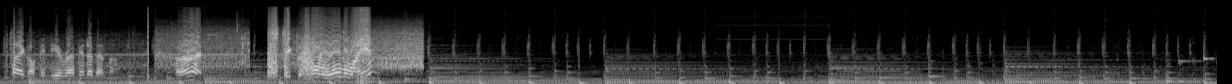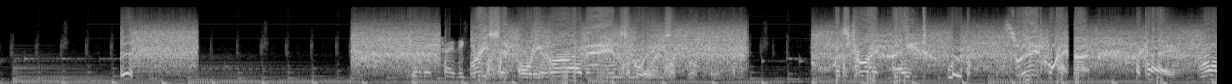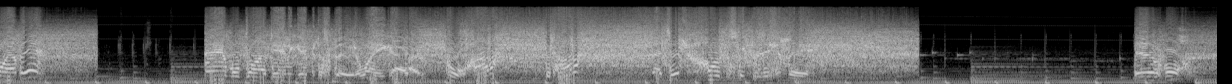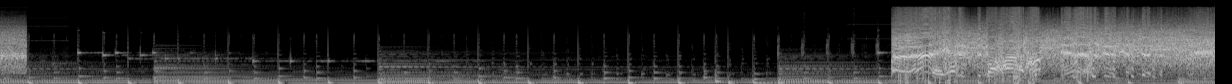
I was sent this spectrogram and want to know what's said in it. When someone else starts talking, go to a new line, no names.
takeoff, India Romeo November. Alright, stick the throttle all the way in. Reset 45 and squeeze. Let's try a loop. Sweet. Okay. Okay, roll out there. And we'll dive down and get a bit speed. Away you go. It. Hold the stick position there. Beautiful. Alright, go hard, huh?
